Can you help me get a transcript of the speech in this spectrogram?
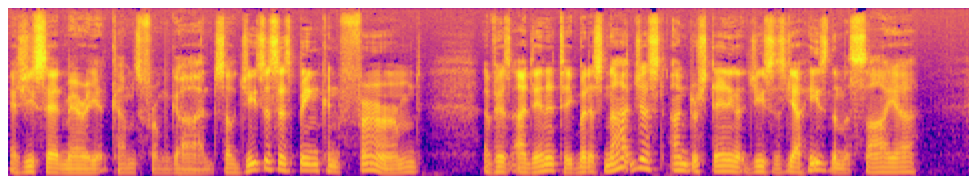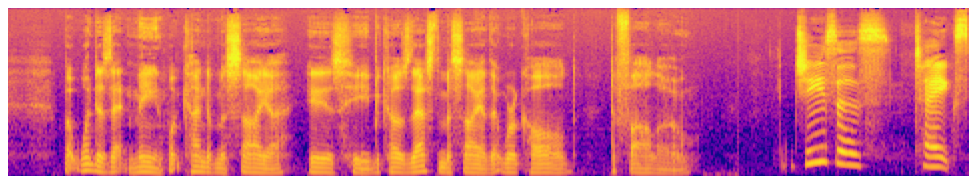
as you said, Mary, it comes from God. So, Jesus is being confirmed of his identity, but it's not just understanding that Jesus, yeah, he's the Messiah, but what does that mean? What kind of Messiah is he? Because that's the Messiah that we're called to follow. Jesus takes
